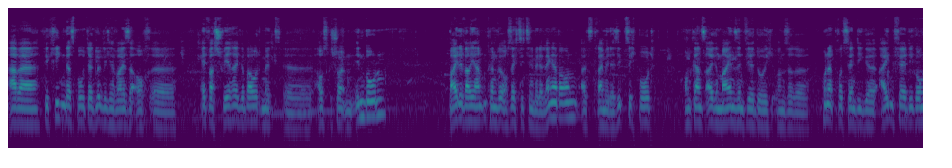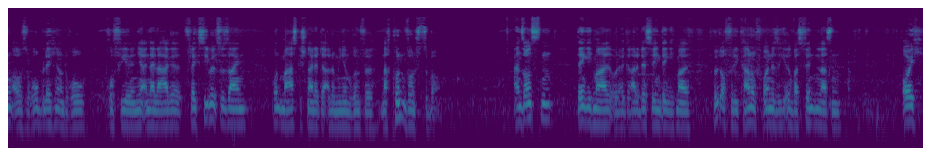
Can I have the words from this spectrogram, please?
Aber wir kriegen das Boot ja glücklicherweise auch äh, etwas schwerer gebaut mit äh, ausgeschäumtem Innenboden. Beide Varianten können wir auch 60 cm länger bauen als 3,70 Meter Boot. Und ganz allgemein sind wir durch unsere hundertprozentige Eigenfertigung aus Rohblechen und Rohprofilen ja in der Lage, flexibel zu sein und maßgeschneiderte Aluminiumrümpfe nach Kundenwunsch zu bauen. Ansonsten denke ich mal, oder gerade deswegen denke ich mal, wird auch für die Kanu-Freunde sich irgendwas finden lassen. Euch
